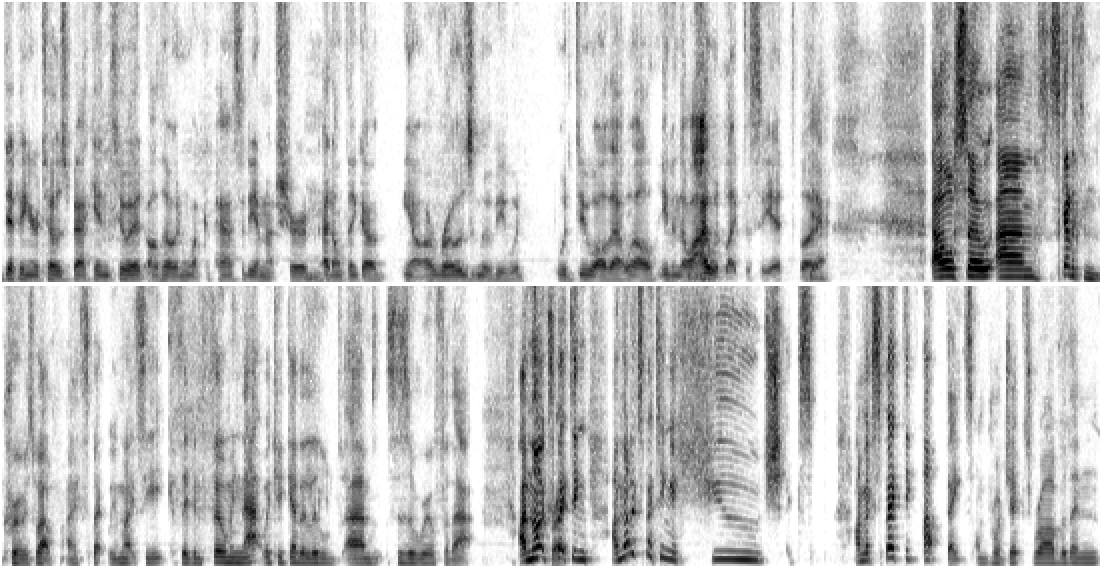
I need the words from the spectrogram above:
dipping her toes back into it, although in what capacity I'm not sure. Mm. I don't think a you know a Rose movie would would do all that well, even though Mm. I would like to see it. But Yeah. Also, um, Skeleton Crew as well. I expect we might see because they've been filming that. We could get a little um, sizzle reel for that. I'm not expecting. I'm not expecting a huge. Ex- I'm expecting updates on projects rather than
